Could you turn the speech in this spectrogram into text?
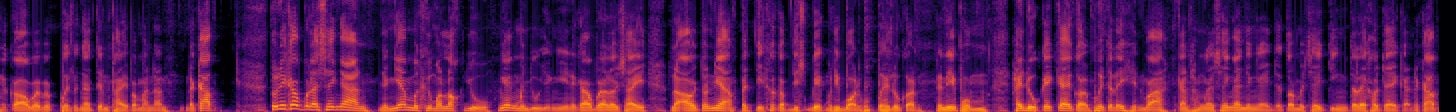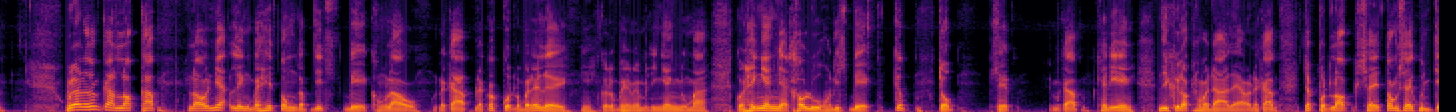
แล้วก็เอาไว้แบบเปิดสัญญาณเตือนภัยประมาณนั้นนะครับตัวนี้ครับเวลาใช้งานอย่างเงี้ยมันคือมันล็อกอยู่แง่งมันอยู่อย่างนี้นะครับเวลาเราใช้เราเอาตัวเนี้ยไปติดเข้ากับดิสเบรกเหมือนที่บอกเดี๋ยวผมเปิดให้ดูก่อนทีนี้ผมให้ดูใกล้ๆก่อนเพื่อจะได้เห็นว่าการทำงานใช้งานยังไง เดี๋ยวตอนไปใช้จริงจะได้เข้าใจกันนะครับเวลาเราต้องการล็อกครับ เราเนี่ยเล็งไปให้ตรงกับดิสเบรกของเรานะครับแล้วก็กดลงไปได้เลยนี่กดลงไปเห็นไหมมันจะแง่งลงมา กดให้แง่งเนี่ยเข้ารูของดิสเบรกกึบจบเสร็จ นไหมครับแค่นี้เองนี่คือล็อกธรรมดาแล้วนะครับ จะปลดล็อกใช้ต้องใช้กุญแจ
